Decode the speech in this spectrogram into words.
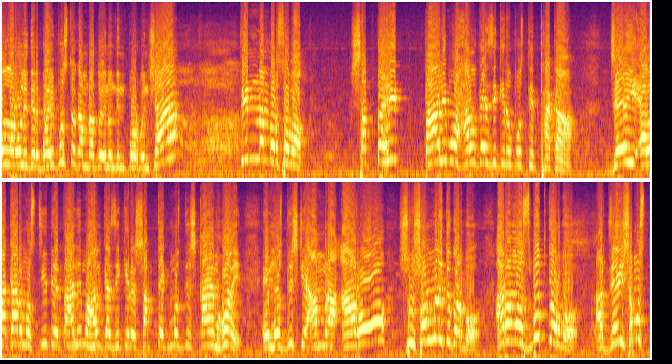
আল্লাহর অলিদের বই পুস্তক আমরা দৈনন্দিন পড়ব ইনশা তিন নম্বর সবক, সাপ্তাহিক তালিম ও হালকা জিকির উপস্থিত থাকা। যেই এলাকার মসজিদে তালিম হালকা জিকিরের সাপ্তাহিক মসজিদ কায়েম হয়, এই মসজিদকে আমরা আরও সুসংগঠিত করব, আরও মজবুত করব। আর যেই সমস্ত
